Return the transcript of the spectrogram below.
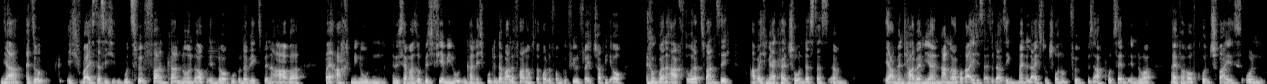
ja, also ich weiß, dass ich gut Swift fahren kann und auch Indoor gut unterwegs bin, aber bei acht Minuten, also ich sag mal so bis vier Minuten kann ich gut Intervalle fahren auf der Rolle vom Gefühl. Vielleicht schaffe ich auch irgendwann acht oder zwanzig, aber ich merke halt schon, dass das ähm, ja mental bei mir ein anderer Bereich ist. Also da sinkt meine Leistung schon um fünf bis acht Prozent Indoor, einfach aufgrund Schweiß und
